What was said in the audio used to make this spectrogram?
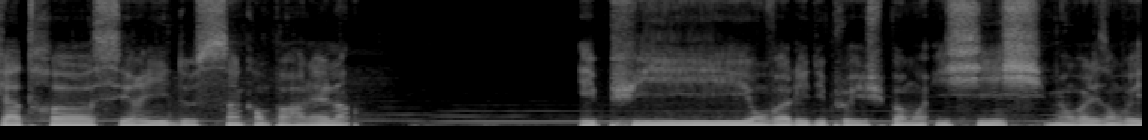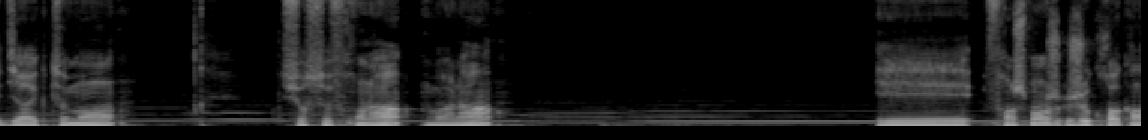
4 euh, séries de 5 en parallèle. Et puis on va les déployer, je sais pas moi, ici. Mais on va les envoyer directement sur ce front-là. Voilà. Et franchement, je, crois que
